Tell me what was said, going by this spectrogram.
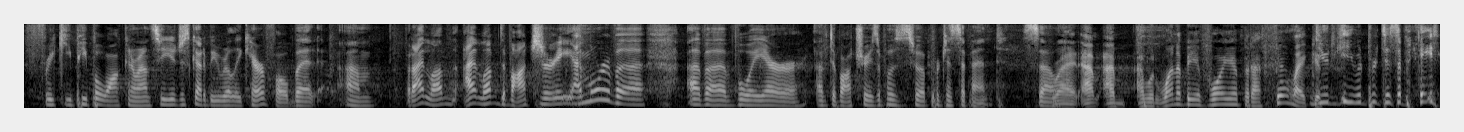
freaky people walking around, so you just got to be really careful. But um, but I love I love debauchery. I'm more of a of a voyeur of debauchery as opposed to a participant. So Right. I, I, I would want to be a voyeur, but I feel like if, you'd, you would participate.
